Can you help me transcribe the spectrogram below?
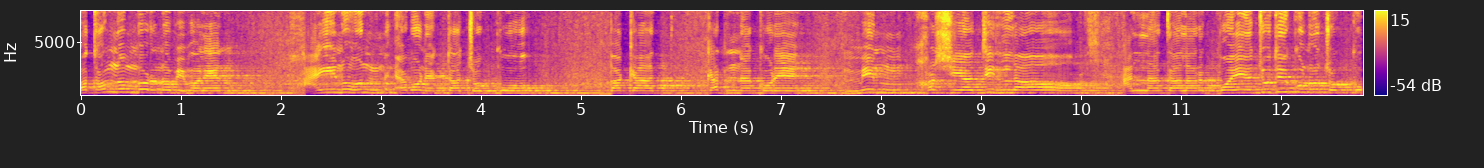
প্রথম নম্বর নবী বলেন, আইনুন এমন একটা চক্ষু, বাকাত কান্না করে, মিন হসিয়াতিল্লাহ আল্লাহ তালার বয়ে যদি কোনো চক্ষু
